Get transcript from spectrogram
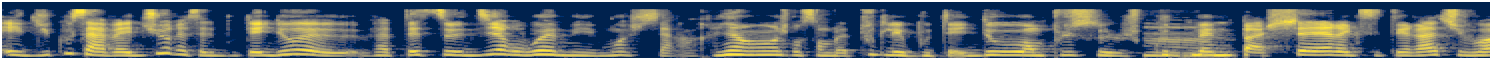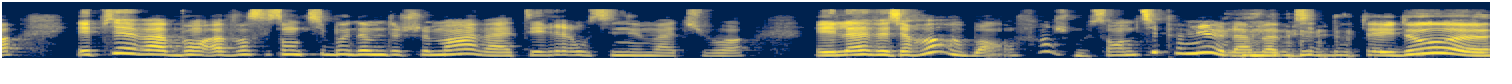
et du coup ça va être dur. Et cette bouteille d'eau va peut-être se dire ouais mais moi je sers à rien, je ressemble à toutes les bouteilles d'eau, en plus je coûte hmm. même pas cher, etc. Tu vois, et puis elle va bon avancer son petit bonhomme de chemin, elle va atterrir au cinéma, tu vois, et là elle va dire oh bah enfin je me sens un petit peu mieux là ma petite bouteille d'eau, euh,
